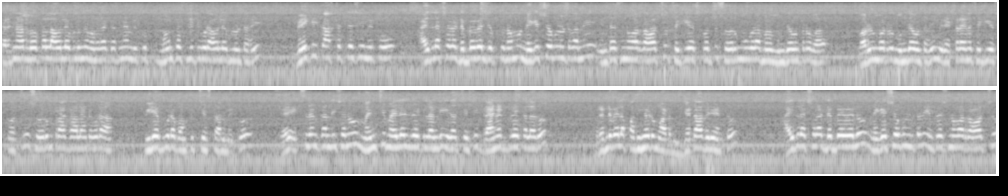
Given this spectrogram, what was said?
Karimnagar local available ఉంది. మన దగ్గరనే మీకు లోన్ ఫెసిలిటీ కూడా అవైలబుల్ ఉంటుంది. వెహికల్ కాస్ట్ వచ్చేసి మీకు ఐదు లక్షల డెబ్బై వేలు చెప్తున్నాము. నెగోషియబుల్ ఉంటుందని ఇంట్రెస్ట్ ఉన్న వారు రావచ్చు. చెక్ చేసుకోవచ్చు. షోరూమ్ కూడా మనం ముందే ఉంటారు. వరుణ్ మోటార్ ముందే ఉంటుంది. మీరు ఎక్కడైనా చెక్ చేసుకోవచ్చు. షోరూమ్ ట్రాక్ కావాలంటే కూడా పీడిఎఫ్ కూడా పంపించేస్తాను మీకు. ఎక్సలెంట్ కండిషను మంచి మైలేజ్ వెహికల్ అండి. ఇది వచ్చేసి గ్రానైట్ గ్రే కలరు రెండు వేల పదిహేడు మోడల్ జెటా వేరియంట్ ఐదు లక్షల డెబ్బై వేలు నెగోషియబుల్ ఉంటుంది. ఇంట్రెస్ట్ ఉన్న వారు రావచ్చు.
